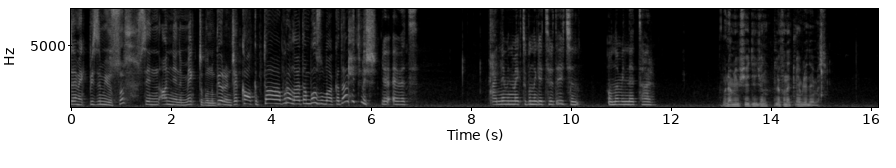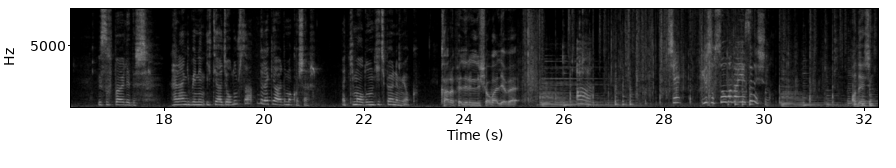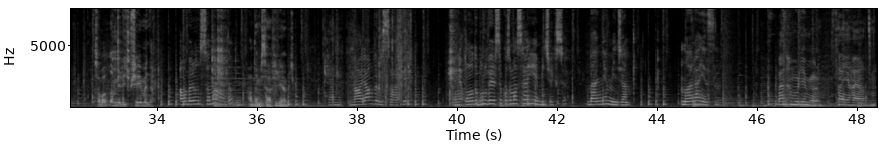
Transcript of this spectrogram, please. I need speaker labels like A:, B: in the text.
A: Demek bizim Yusuf senin annenin mektubunu görünce kalkıp ta buralardan Bozuluk'a kadar gitmiş.
B: Ya, evet. Annemin mektubunu getirdiği için ona minnettarım.
C: Önemli bir şey değil canım. Lafın etmeye bile değmez.
D: Yusuf böyledir. Herhangi birinin ihtiyacı olursa direkt yardıma koşar. Ya, kim olduğunun hiçbir önemi yok.
C: Kara pelerinli şövalye be.
E: Aa. Şey, Yusuf soğumadan yesene şunu.
C: Adayısın. Sabahtan beri hiçbir şey yemedim.
E: Ama ben onu sana aldım.
C: Ada misafir ya abicim.
E: Yani Nalan da misafir. Yani ona da bunu verirsek o zaman sen yemeyeceksin.
B: Ben yemeyeceğim. Nalan yesin.
D: Ben hamur yemiyorum. Sen ye hayatım.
